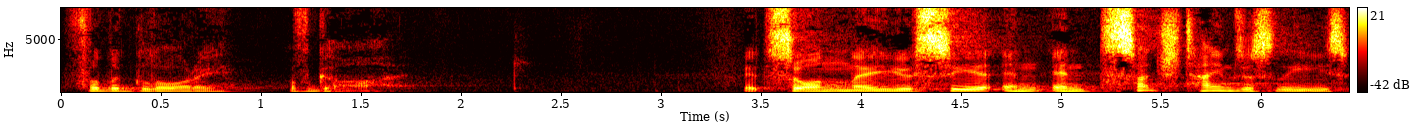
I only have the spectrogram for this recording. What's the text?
for the glory of God. It's only, you see, in, in such times as these,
